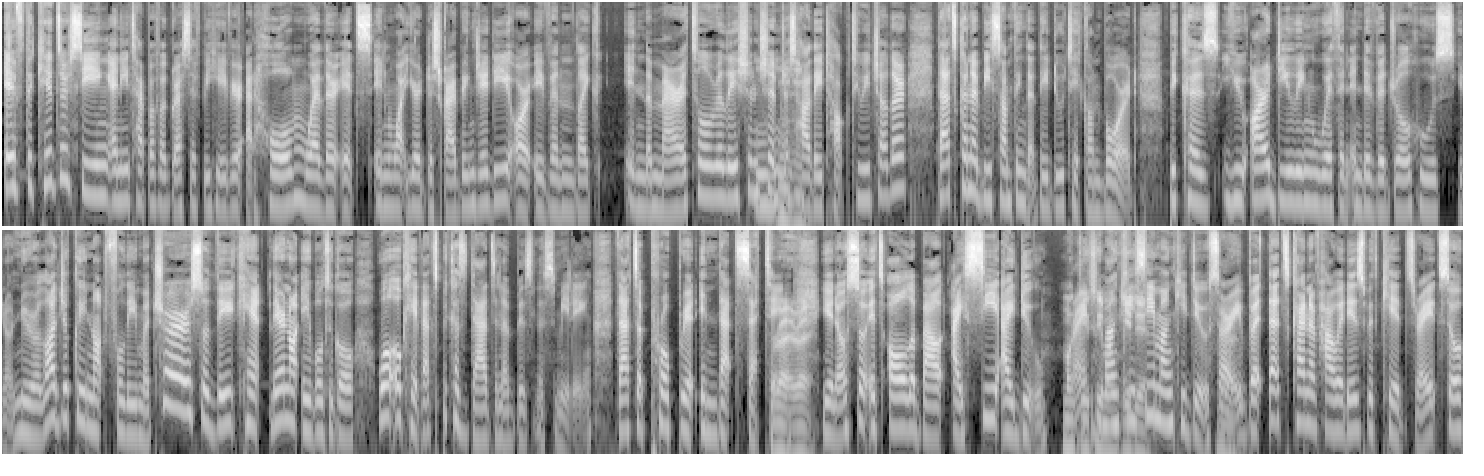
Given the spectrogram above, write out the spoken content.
if the kids are seeing any type of aggressive behavior at home, whether it's in what you're describing, JD, or even like in the marital relationship, just how they talk to each other, that's going to be something that they do take on board because you are dealing with an individual who's, you know, neurologically not fully mature. So they can't, they're not able to go, well, okay, that's because dad's in a business meeting. That's appropriate in that setting. Right, right. You know, so it's all about I see, I do. Monkey right? see, monkey do. see, monkey do. Sorry, but that's kind of how it is with kids, right? So,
